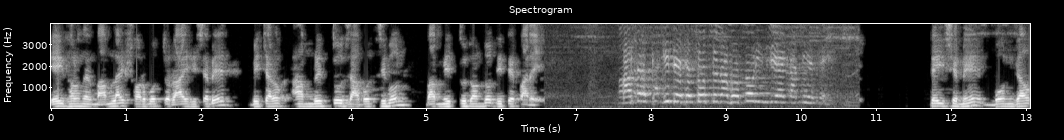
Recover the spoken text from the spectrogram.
এই ধরনের মামলায় সর্বোচ্চ রায় হিসেবে বিচারক আমৃত্যু যাবজ্জীবন বা মৃত্যুদণ্ড দিতে পারে। তেইশে মে বনগাঁও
